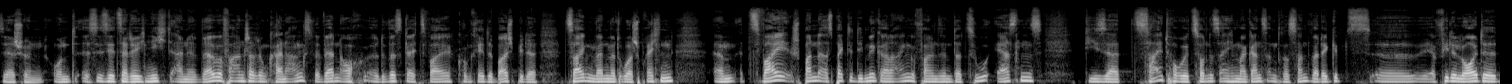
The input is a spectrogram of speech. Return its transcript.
Sehr schön. Und es ist jetzt natürlich nicht eine Werbeveranstaltung, keine Angst. Wir werden auch, äh, du wirst gleich zwei konkrete Beispiele zeigen, werden wir drüber sprechen. Ähm, zwei spannende Aspekte, die mir gerade eingefallen sind dazu. Erstens, dieser Zeithorizont ist eigentlich mal ganz interessant, weil da gibt's äh, ja viele Leute,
